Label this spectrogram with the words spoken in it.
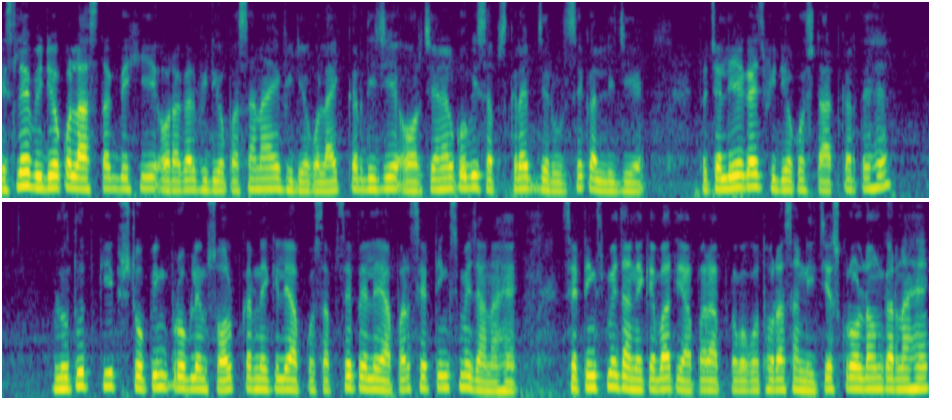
इसलिए वीडियो को लास्ट तक देखिए और अगर वीडियो पसंद आए, वीडियो को लाइक कर दीजिए और चैनल को भी सब्सक्राइब ज़रूर से कर लीजिए। तो चलिएगा इस वीडियो को स्टार्ट करते हैं। Bluetooth keep stopping problem solve करने के लिए आपको सबसे पहले यहाँ पर सेटिंग्स में जाना है। सेटिंग्स में जाने के बाद यहाँ पर आप लोगों को थोड़ा सा नीचे स्क्रॉल डाउन करना है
